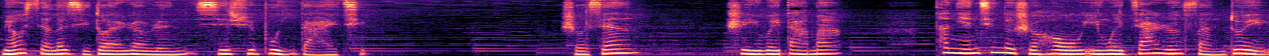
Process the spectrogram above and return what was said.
描写了几段让人唏嘘不已的爱情。首先，是一位大妈，她年轻的时候因为家人反对，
